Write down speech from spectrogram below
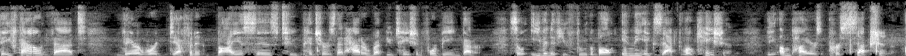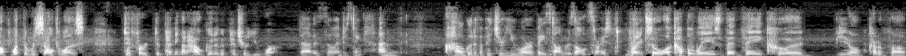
they found that there were definite biases to pitchers that had a reputation for being better. So even if you threw the ball in the exact location, the umpire's perception of what the result was differed depending on how good of a pitcher you were. That is so interesting. And how good of a pitcher you were based on results, right? Right. So a couple ways that they could, you know, kind of um,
